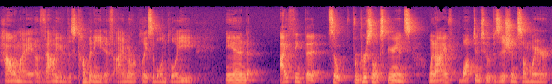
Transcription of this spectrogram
how am I of value to this company if I'm a replaceable employee? And I think that, so from personal experience, when I've walked into a position somewhere,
